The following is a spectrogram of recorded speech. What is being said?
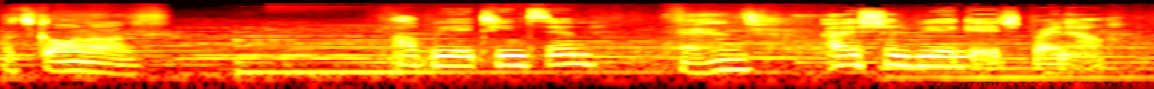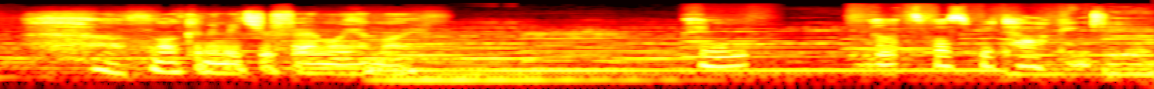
What's going on? I'll be 18 soon. And? I should be engaged by now. I'm not gonna meet your family, am I? I'm not supposed to be talking to you.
